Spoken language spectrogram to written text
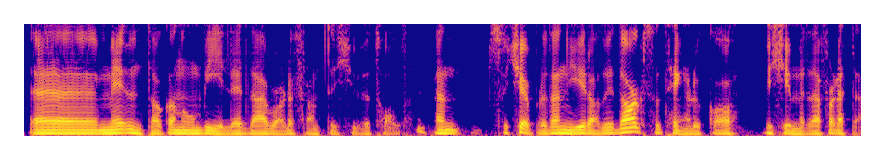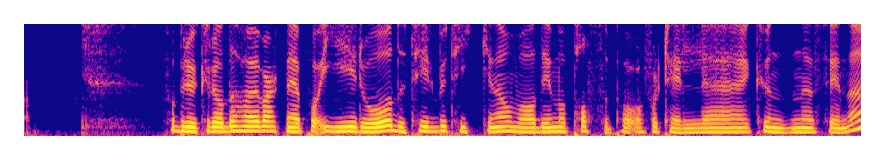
Uh, med unntak av noen biler, der var det fram til 2012. Men så kjøper du deg en ny radio i dag, så trenger du ikke å bekymre deg for dette. Forbrukerrådet har jo vært med på å gi råd til butikkene om hva de må passe på å fortelle kundene sine.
